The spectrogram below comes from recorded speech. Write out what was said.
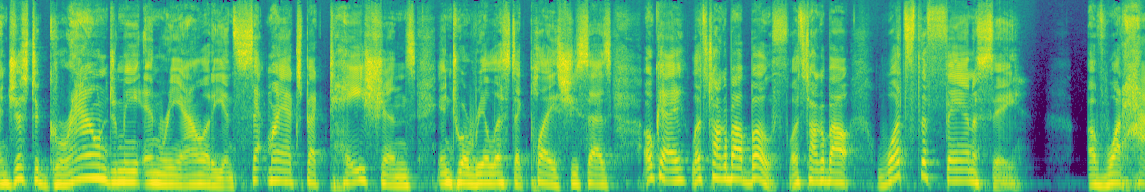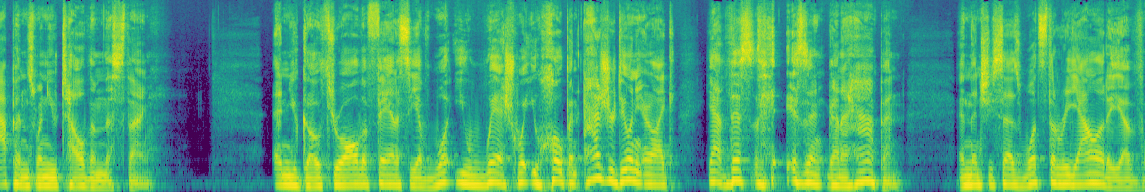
and just to ground me in reality and set my expectations into a realistic place, she says, okay, let's talk about both. Let's talk about what's the fantasy of what happens when you tell them this thing. And you go through all the fantasy of what you wish, what you hope. And as you're doing it, you're like, yeah, this isn't going to happen. And then she says, what's the reality of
